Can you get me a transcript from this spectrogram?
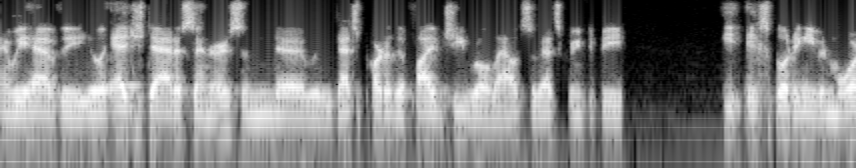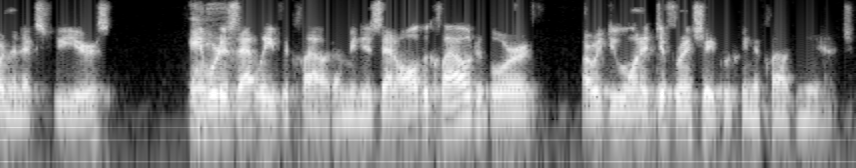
and we have the you know, edge data centers, and uh, that's part of the 5G rollout. So that's going to be e- exploding even more in the next few years. And where does that leave the cloud? I mean, is that all the cloud, or are we do we want to differentiate between the cloud and the edge?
